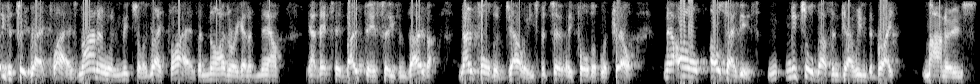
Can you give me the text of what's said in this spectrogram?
these are two great players. Manu and Mitchell are great players, and neither are going to now, you know, that's their, both their seasons over. No fault of Joey's, but certainly fault of Latrell. Now, I'll, I'll say this. Mitchell doesn't go in to break Manu's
